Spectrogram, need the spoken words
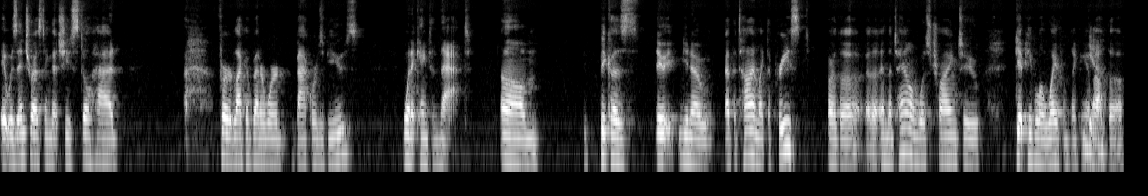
it was interesting that she still had, for lack of a better word, backwards views when it came to that, um, because it, you know at the time, like the priest or the uh, in the town was trying to get people away from thinking Yeah. about the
